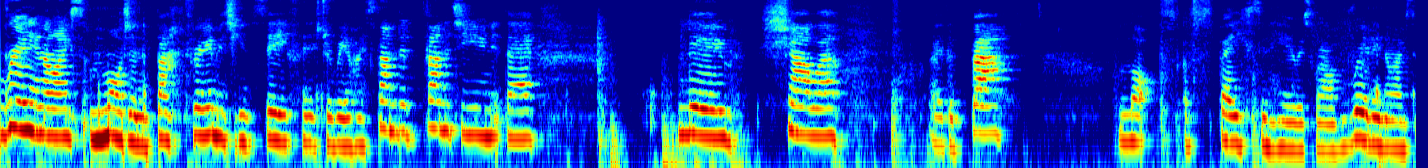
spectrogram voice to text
Really nice modern bathroom, as you can see, finished a real high standard vanity unit there. Loo, shower, over bath, lots of space in here as well. Really nice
